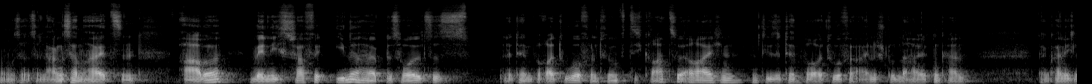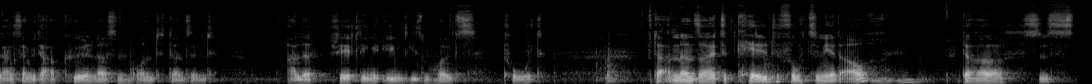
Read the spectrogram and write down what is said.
Man muss also langsam heizen. Aber wenn ich es schaffe, innerhalb des Holzes eine Temperatur von 50 Grad zu erreichen und diese Temperatur für eine Stunde halten kann, dann kann ich langsam wieder abkühlen lassen und dann sind alle Schädlinge in diesem Holz tot. Auf der anderen Seite, Kälte funktioniert auch. Das ist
